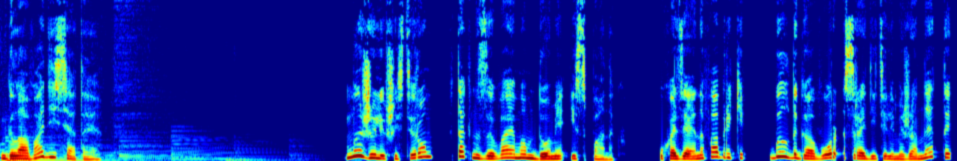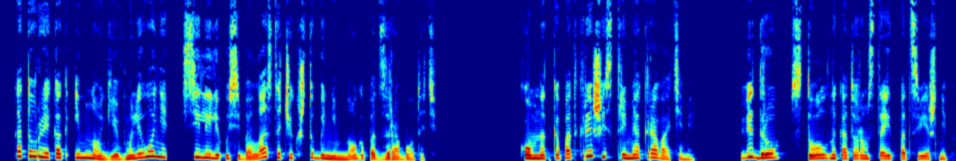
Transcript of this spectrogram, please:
Глава десятая Мы жили в шестером в так называемом доме испанок. У хозяина фабрики был договор с родителями Жанетты, которые, как и многие в Малеоне, селили у себя ласточек, чтобы немного подзаработать. Комнатка под крышей с тремя кроватями. Ведро, стол, на котором стоит подсвечник.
